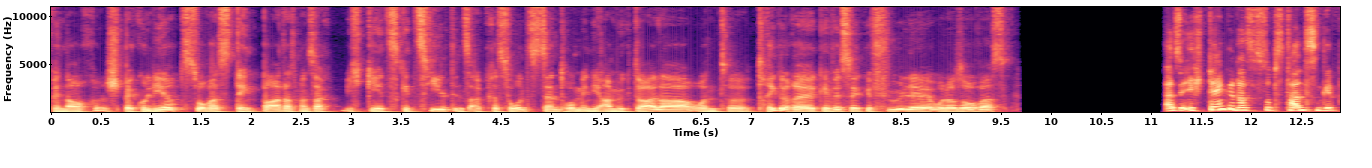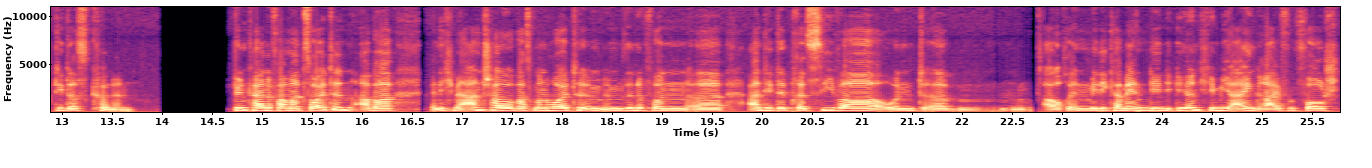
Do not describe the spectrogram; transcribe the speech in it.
wenn auch spekuliert, sowas denkbar, dass man sagt, ich gehe jetzt gezielt ins Aggressionszentrum, in die Amygdala und äh, triggere gewisse Gefühle oder sowas? Also ich denke, dass es Substanzen gibt, die das können bin keine Pharmazeutin, aber wenn ich mir anschaue, was man heute im, im Sinne von äh, Antidepressiva und ähm, auch in Medikamenten, die in die Gehirnchemie eingreifen, forscht,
